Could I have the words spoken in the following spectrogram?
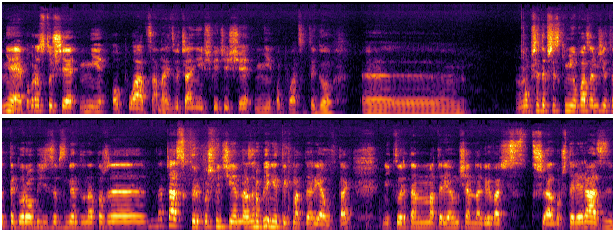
nie, po prostu się nie opłaca. Najzwyczajniej w świecie się nie opłaca tego. E, no przede wszystkim nie opłaca mi się te, tego robić ze względu na to, że na czas, który poświęciłem na zrobienie tych materiałów, tak? Niektóre tam materiały musiałem nagrywać trzy albo cztery razy.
